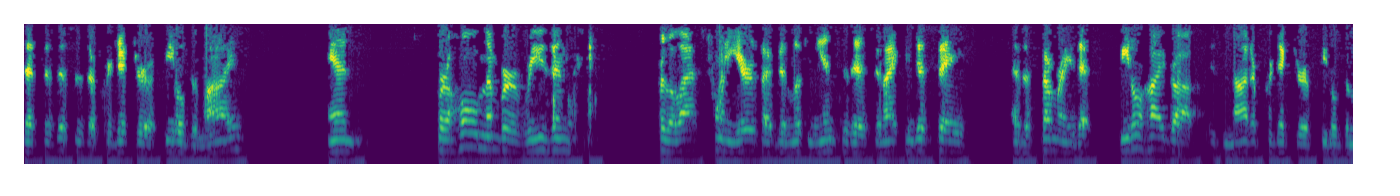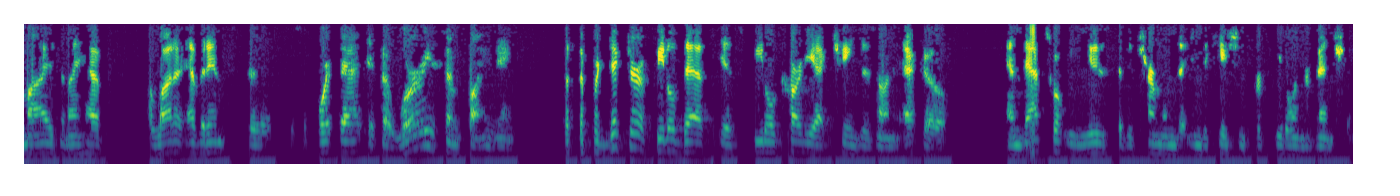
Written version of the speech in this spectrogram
that, that this is a predictor of fetal demise. And for a whole number of reasons, for the last 20 years I've been looking into this, and I can just say as a summary that fetal hydrops is not a predictor of fetal demise, and I have a lot of evidence to, to support that. It's a worrisome finding, but the predictor of fetal death is fetal cardiac changes on echo, and that's what we use to determine the indication for fetal intervention.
